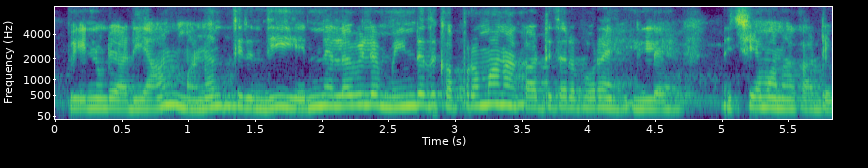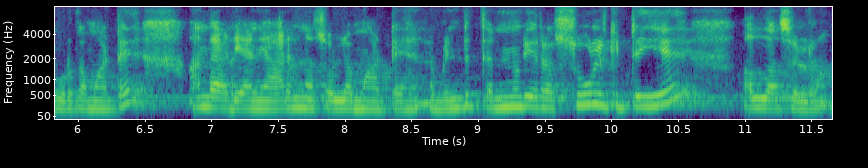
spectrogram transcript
இப்போ என்னுடைய அடியான் மனம் திருந்தி என் நிலவில் மீண்டதுக்கு அப்புறமா நான் காட்டி தர போகிறேன் இல்லை நிச்சயமாக நான் காட்டி கொடுக்க மாட்டேன். அந்த அடியான் யாருன்னு நான் சொல்ல மாட்டேன் அப்படின்ட்டு தன்னுடைய ரசூல் கிட்டேயே அல்லாஹ் சொல்கிறான்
